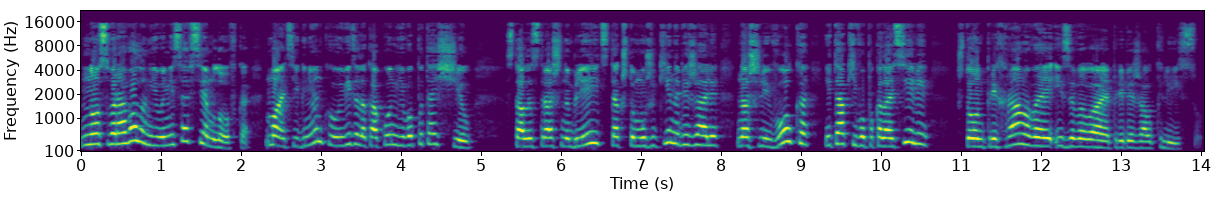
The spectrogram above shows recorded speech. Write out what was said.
Но своровал он его не совсем ловко. Мать ягненка увидела, как он его потащил. Стало страшно блеять, так что мужики набежали, нашли волка и так его поколотили, что он, прихрамывая и завывая, прибежал к лису.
